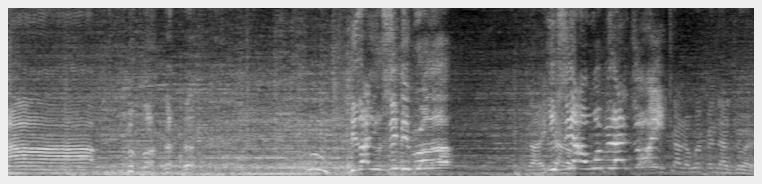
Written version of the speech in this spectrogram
Ah. He's like, you see me, brother? Nah, You kinda, see how I'm whipping that joint? kind of whipping that joint.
